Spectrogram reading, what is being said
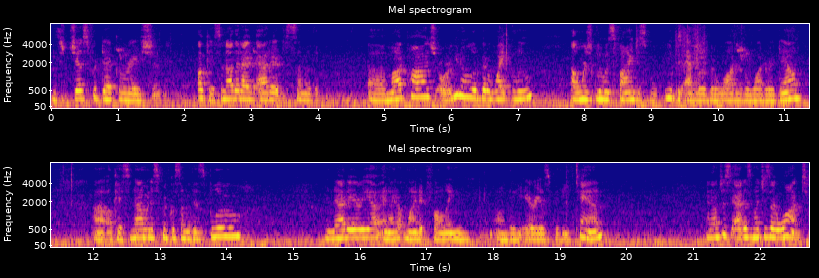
These are just for decoration. Okay, so now that I've added some of the uh, Mod Podge or, you know, a little bit of white glue. Elmer's glue is fine. Just you could add a little bit of water to water it down. Uh, okay, so now I'm going to sprinkle some of this blue in that area, and I don't mind it falling on the areas with the tan. And I'll just add as much as I want.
